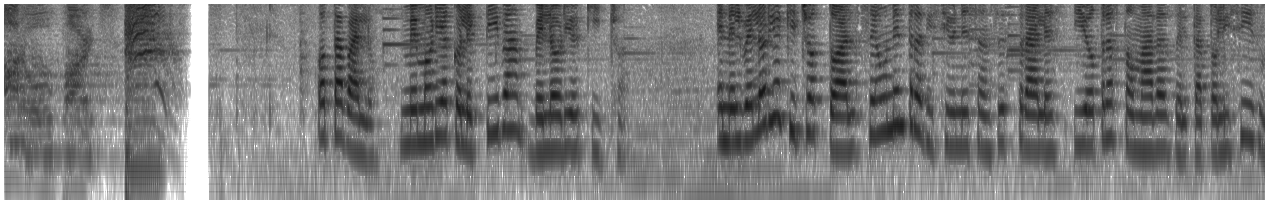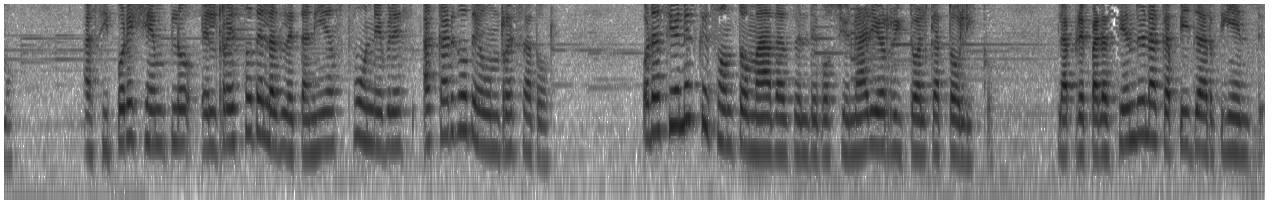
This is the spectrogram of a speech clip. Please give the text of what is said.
oh, Parts. Otavalo, Memoria Colectiva, Velorio Quichua. En el velorio quichua actual se unen tradiciones ancestrales y otras tomadas del catolicismo. Así, por ejemplo, el rezo de las letanías fúnebres a cargo de un rezador. Oraciones que son tomadas del devocionario ritual católico. La preparación de una capilla ardiente,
